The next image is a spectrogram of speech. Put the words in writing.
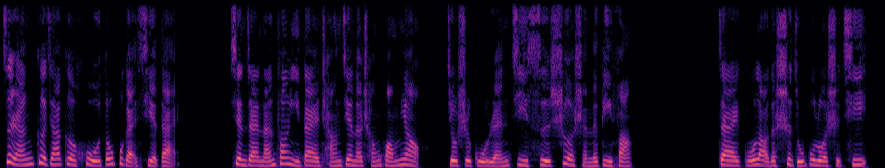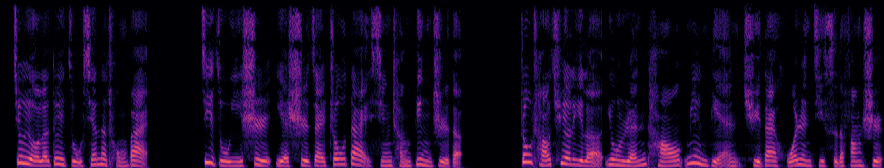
自然各家各户都不敢懈怠。现在南方一带常见的城隍庙，就是古人祭祀社神的地方。在古老的氏族部落时期，就有了对祖先的崇拜，祭祖仪式也是在周代形成定制的。周朝确立了用人头、面点取代活人祭祀的方式，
